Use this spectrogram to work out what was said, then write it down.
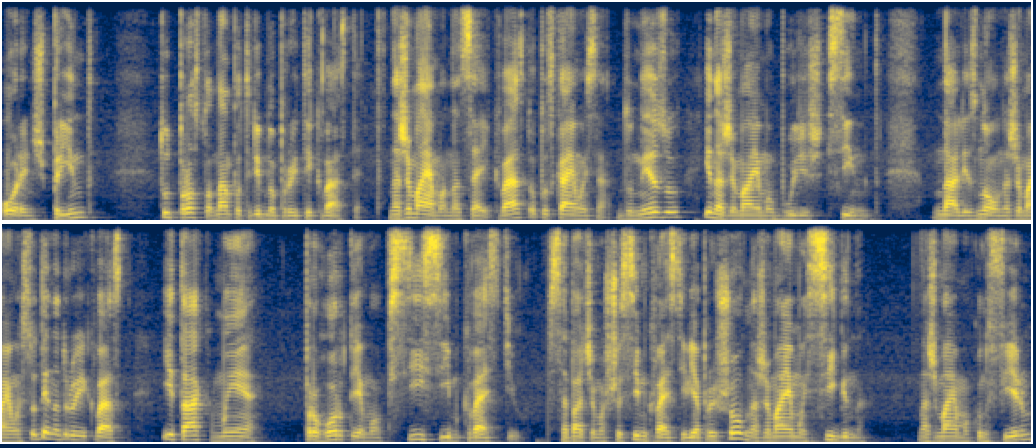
Orange Print. Тут просто нам потрібно пройти квести. Нажимаємо на цей квест, опускаємося донизу і нажимаємо Bullish Synced. Далі знову нажимаємо сюди на другий квест. І так ми прогортуємо всі 7 квестів. Все бачимо, що 7 квестів я пройшов, нажимаємо Sign, нажимаємо Confirm.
